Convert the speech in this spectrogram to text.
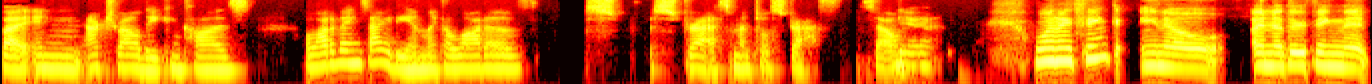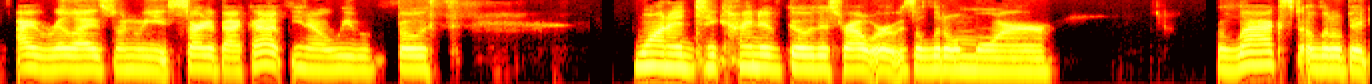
but in actuality can cause a lot of anxiety and like a lot of stress, mental stress. So, yeah. Well, and I think, you know, another thing that I realized when we started back up, you know, we were both wanted to kind of go this route where it was a little more relaxed, a little bit.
